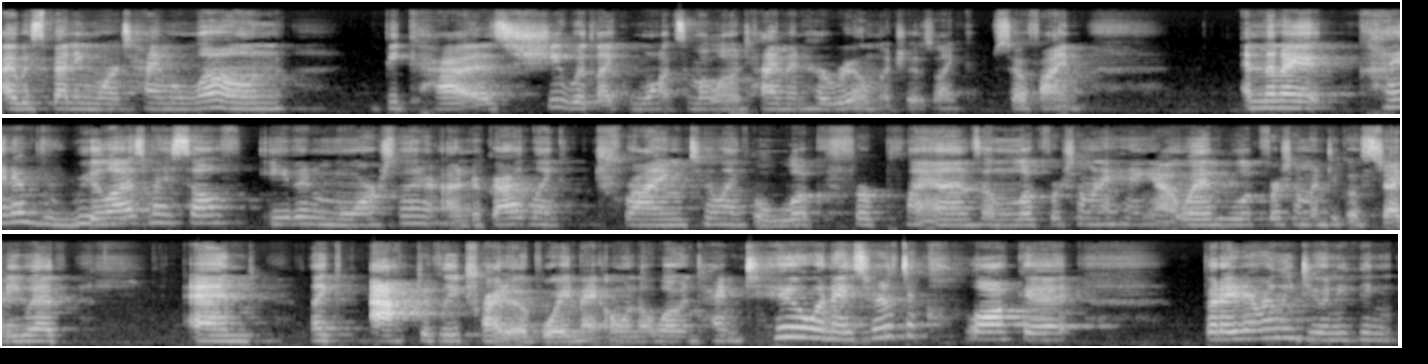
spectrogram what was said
I was spending more time alone because she would like want some alone time in her room, which is like so fine. And then I kind of realized myself even more so in undergrad, like trying to like look for plans and look for someone to hang out with, look for someone to go study with, and like actively try to avoid my own alone time too. And I started to clock it but I didn't really do anything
